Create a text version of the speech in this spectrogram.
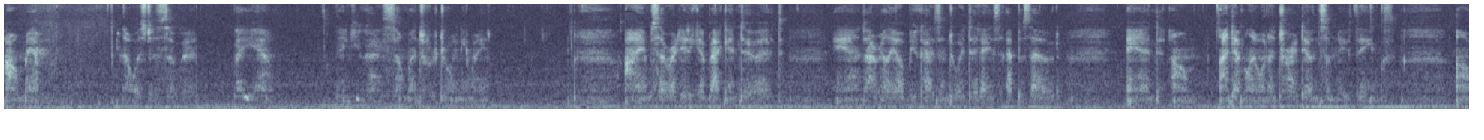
Oh man, that was just so good. But yeah, thank you guys so much for joining me. I am so ready to get back into it. And I really hope you guys enjoyed today's episode. And um, I definitely want to try doing some new things. Um,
